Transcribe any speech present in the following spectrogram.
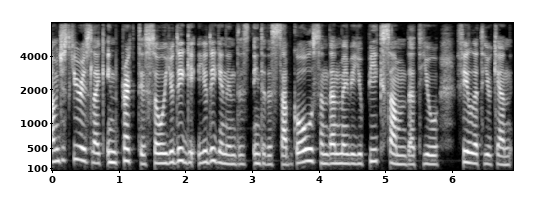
I'm just curious, like in practice. So you dig you dig in, in this into the sub goals, and then maybe you pick some that you feel that you can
